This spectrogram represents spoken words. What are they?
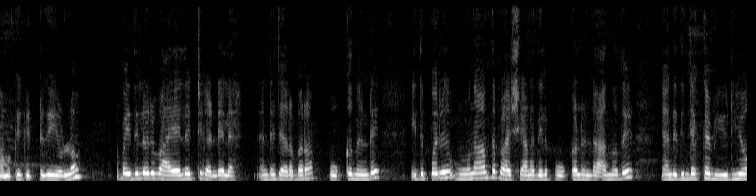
നമുക്ക് കിട്ടുകയുള്ളൂ. അപ്പോൾ ഇതിലൊരു വയലറ്റ് കണ്ടില്ലേ? എന്റെ ചെറുപറ പൂക്കുന്നുണ്ട്. ഇതിപ്പോൾ ഒരു മൂന്നാമത്തെ പ്രാവശ്യമാണ് ഇതിൽ പൂക്കൾ ഉണ്ടാകുന്നത്. ഞാൻ ഇതിന്റെയൊക്കെ വീഡിയോ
